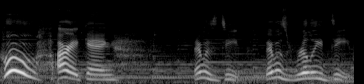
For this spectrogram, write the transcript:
Whew. All right, gang. That was deep. That was really deep.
